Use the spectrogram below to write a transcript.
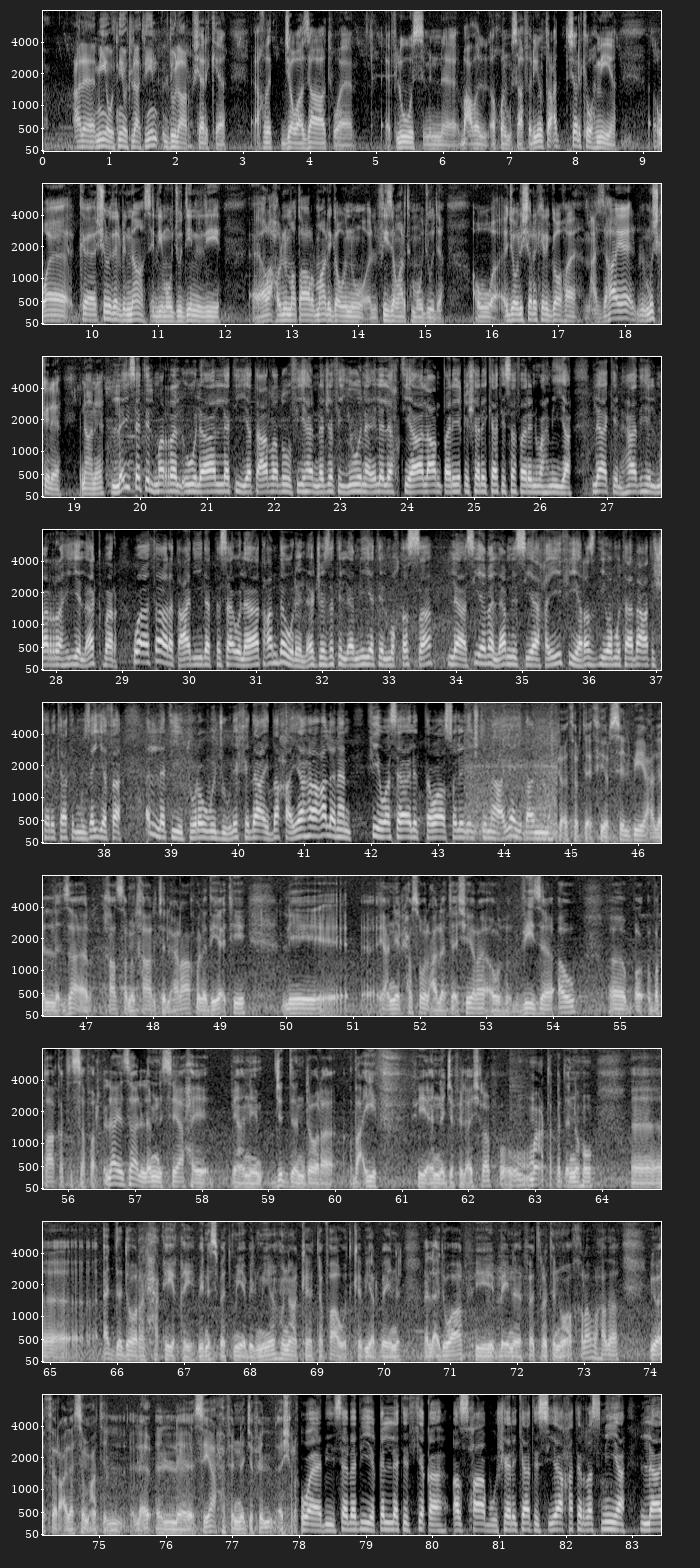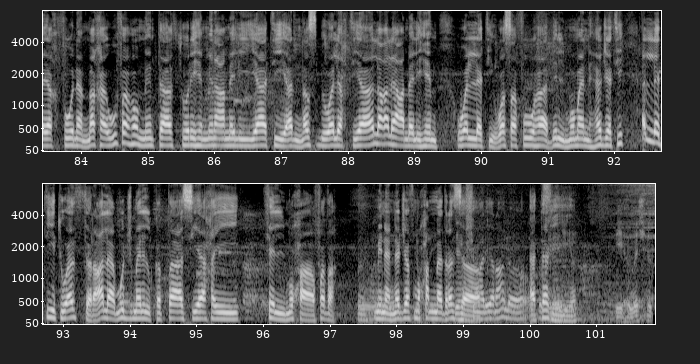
على 132 دولار. شركة أخذت جوازات وفلوس من بعض الأخوة المسافرين وطلعت شركة وهمية. وشنو ذنب الناس اللي موجودين اللي راحوا للمطار ما لقوا إنه الفيزا مالتهم موجودة. أو اجوا للشركه لقوها معزه هاي المشكلة هنا. ليست المرة الأولى التي يتعرض فيها النجفيون إلى الاحتيال عن طريق شركات سفر وهمية لكن هذه المرة هي الأكبر وأثارت عديد التساؤلات عن دور الأجهزة الأمنية المختصة لا سيما الأمن السياحي في رصد ومتابعة الشركات المزيفة التي تروج لخداع ضحاياها علنا في وسائل التواصل الاجتماعي أيضا. تؤثر تأثير سلبي على الزائر خاصة من خارج العراق والذي يأتي ل يعني الحصول على تأشيرة أو فيزا أو بطاقة السفر. لا يزال الأمن السياحي يعني جدا دوره ضعيف في النجف الأشرف وما أعتقد أنه أدى دوره الحقيقي بنسبة 100% هناك تفاوت كبير بين الأدوار في بين فترة وأخرى وهذا يؤثر على سمعة السياحة في النجف الأشرف. وبسبب قلة الثقة أصحاب شركات السياحة الرسمية لا يخفون مخاوفهم من تأثرهم من عمليات النصب والاحتيال على عملهم والتي وصفوها بالممنهجة التي تؤثر على مجمل القطاع السياحي. في المحافظة. من النجف محمد رزاق. التغيير. فيها مشهد.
